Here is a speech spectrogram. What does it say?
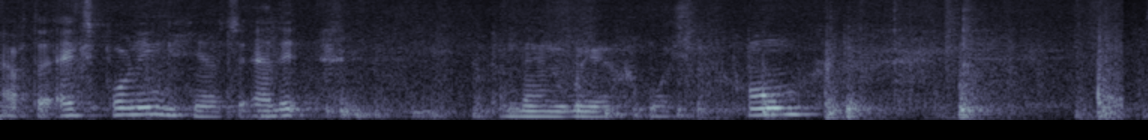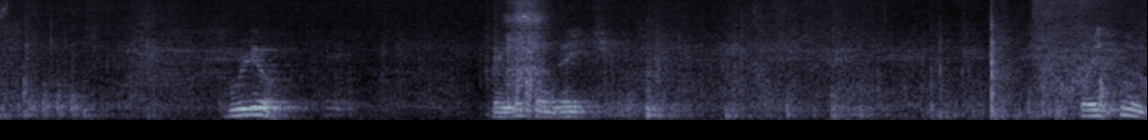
After exporting, you have to edit and then we're, we're home. Julio. Vengo con Rich. Soy food.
